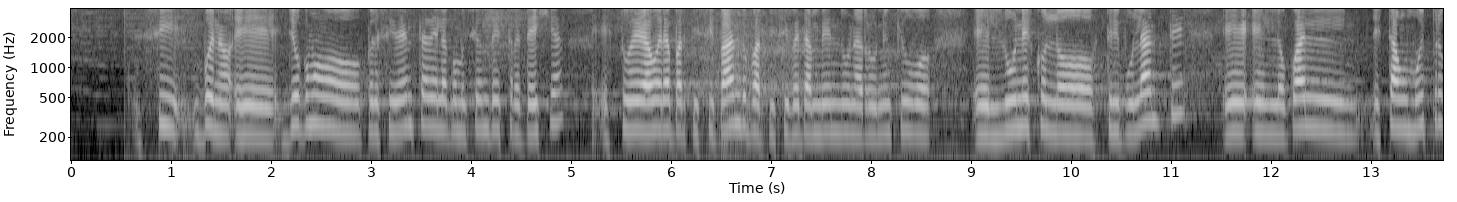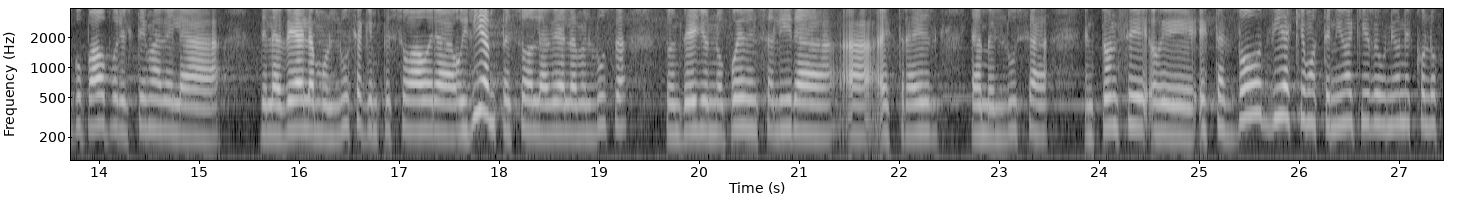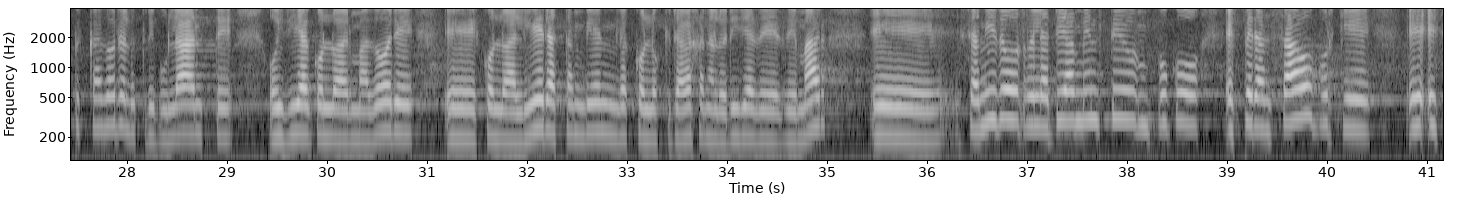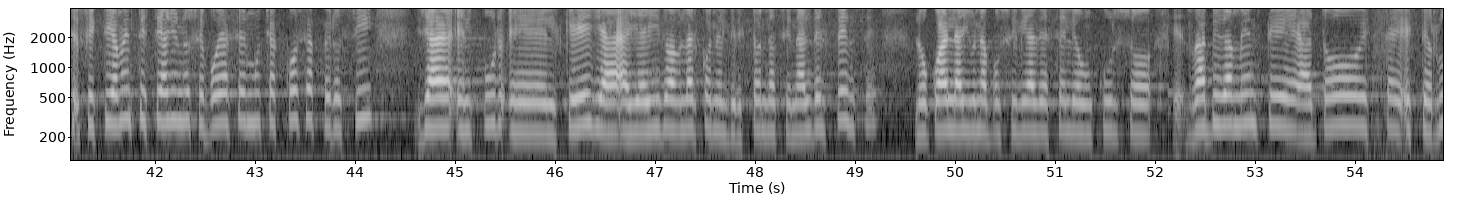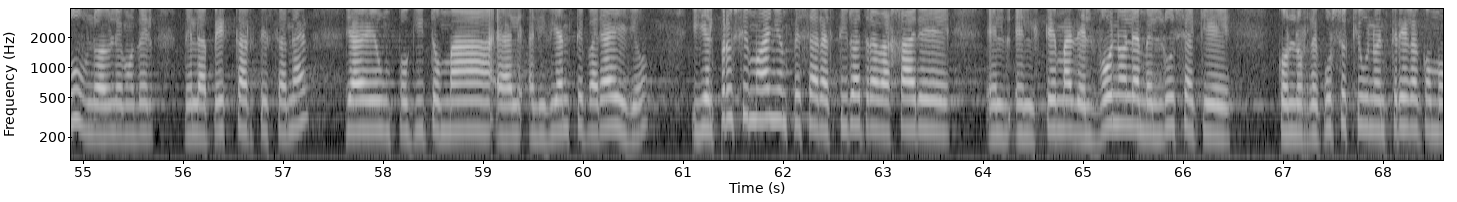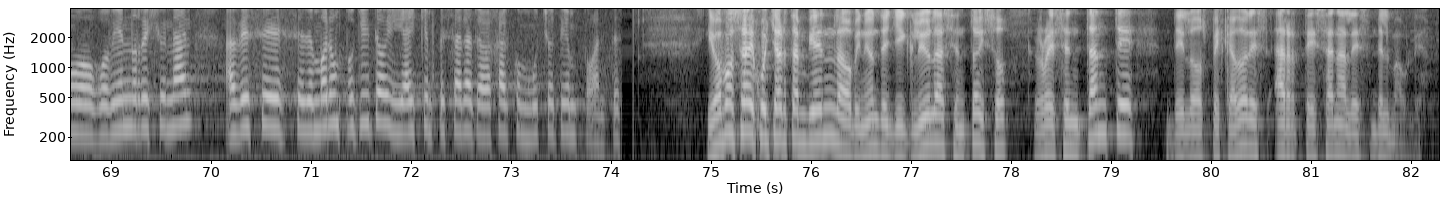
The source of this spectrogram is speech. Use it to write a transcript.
Sí, bueno, eh, yo como presidenta de la Comisión de Estrategia estuve ahora participando, participé también de una reunión que hubo el lunes con los tripulantes, eh, en lo cual estamos muy preocupados por el tema de la de la vea de la merluza que empezó ahora, hoy día empezó la vea de la merluza, donde ellos no pueden salir a, extraer la merluza. Entonces, eh, estos dos días que hemos tenido aquí reuniones con los pescadores, los tripulantes, hoy día con los armadores, eh, con los alieras también, con los que trabajan a la orilla de, mar, eh, se han ido relativamente un poco esperanzados porque efectivamente este año no se puede hacer muchas cosas, pero sí ya el, el, que ella haya ido a hablar con el director nacional del CENSE lo cual hay una posibilidad de hacerle un curso eh, rápidamente a todo este, este rublo, hablemos de, de la pesca artesanal, ya es un poquito más aliviante para ellos. Y el próximo año empezar al tiro a trabajar eh, el, el, tema del bono la merluza que con los recursos que uno entrega como gobierno regional, a veces se demora un poquito y hay que empezar a trabajar con mucho tiempo antes. Y vamos a escuchar también la opinión de Gigliola Centoiso, representante de los pescadores artesanales del Maule.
